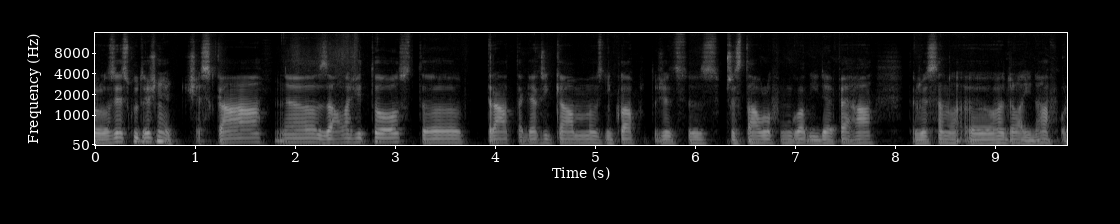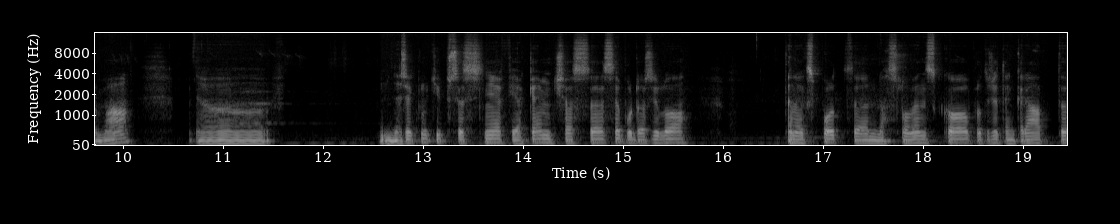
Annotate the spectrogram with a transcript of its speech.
Loz je skutečně česká eh, záležitost, eh, která, tak jak říkám, vznikla, protože přestávalo fungovat IDPH, takže se eh, hledala jiná forma. Neřeknu ti přesně, v jakém čase se podařilo ten export eh, na Slovensko, protože tenkrát eh,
